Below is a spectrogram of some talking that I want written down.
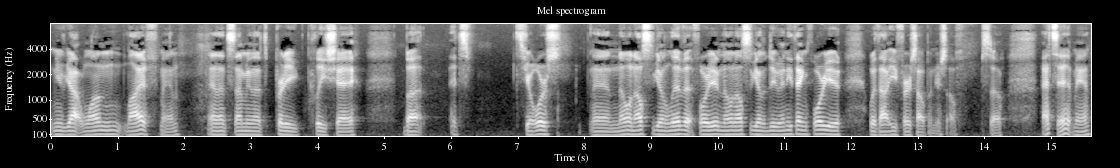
You've got one life, man, and that's. I mean, that's pretty cliche, but it's it's yours, and no one else is gonna live it for you. No one else is gonna do anything for you without you first helping yourself. So. That's it, man.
